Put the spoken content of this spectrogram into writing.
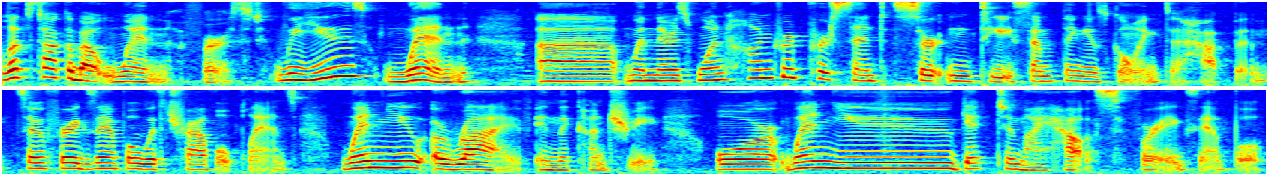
Let's talk about when first. We use when uh, when there's 100% certainty something is going to happen. So for example, with travel plans, when you arrive in the country, or when you get to my house, for example,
